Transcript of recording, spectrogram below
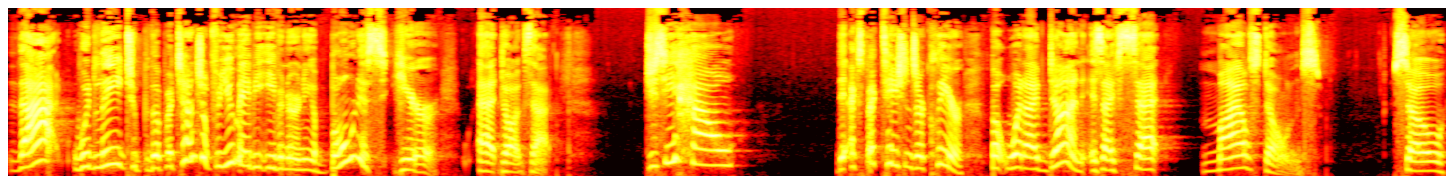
that would lead to the potential for you maybe even earning a bonus here at Dogs That. Do you see how the expectations are clear? But what I've done is I've set milestones. So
